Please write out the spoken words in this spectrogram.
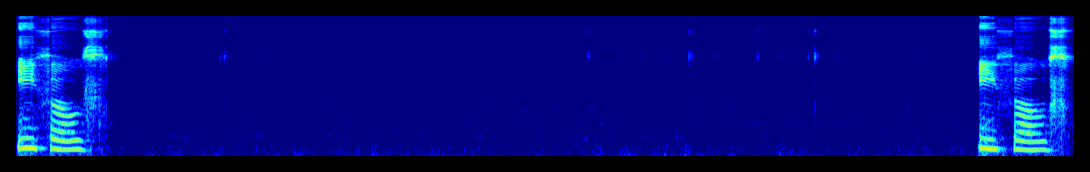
ethos ethos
